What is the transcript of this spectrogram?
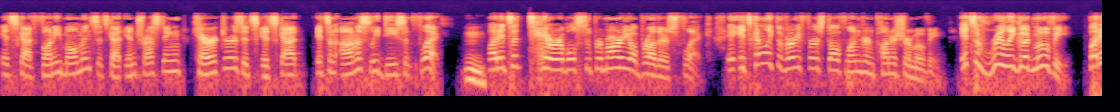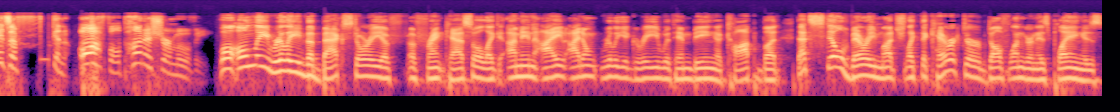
It's got funny moments. It's got interesting characters. It's it's got it's an honestly decent flick. Mm. But it's a terrible Super Mario Brothers flick. It- it's kind of like the very first Dolph Lundgren Punisher movie. It's a really good movie, but it's a fucking awful Punisher movie. Well, only really the backstory of, of Frank Castle. Like, I mean, I, I don't really agree with him being a cop, but that's still very much like the character Dolph Lundgren is playing is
